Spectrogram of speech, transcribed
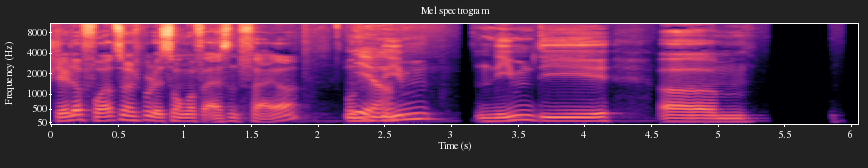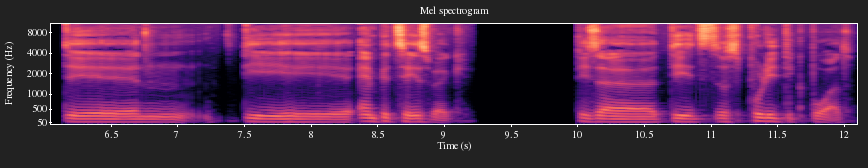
Stell dir vor, zum Beispiel A Song of Ice and Fire und ja. nimm, nimm die, ähm, den, die NPCs weg. Diese, die, das Politikboard.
